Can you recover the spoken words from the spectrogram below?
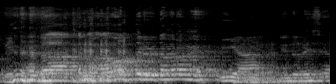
beda banget dari Tangerang ya Iya. Indonesia.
